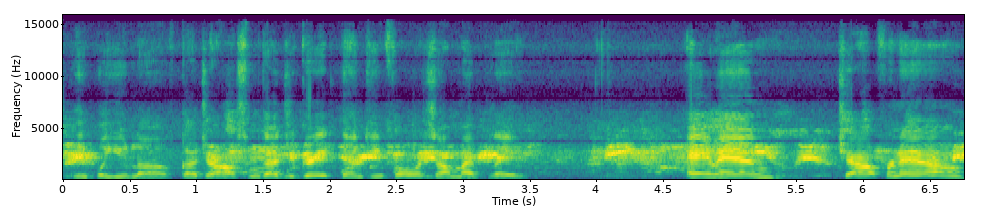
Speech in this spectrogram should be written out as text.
people you love. God, you're awesome. God, you're great. Thank you for what's on my plate. Amen. Ciao for now.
